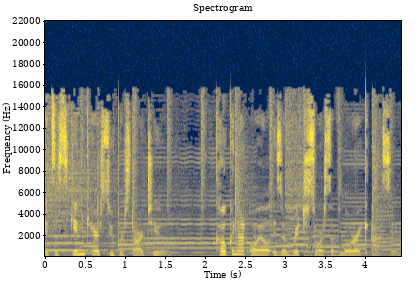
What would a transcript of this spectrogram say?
it's a skincare superstar too. Coconut oil is a rich source of lauric acid,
